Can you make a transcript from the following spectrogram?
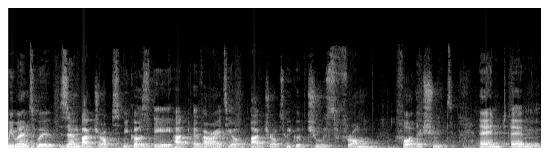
We went with Zen backdrops because they had a variety of backdrops we could choose from for the shoot. And um,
